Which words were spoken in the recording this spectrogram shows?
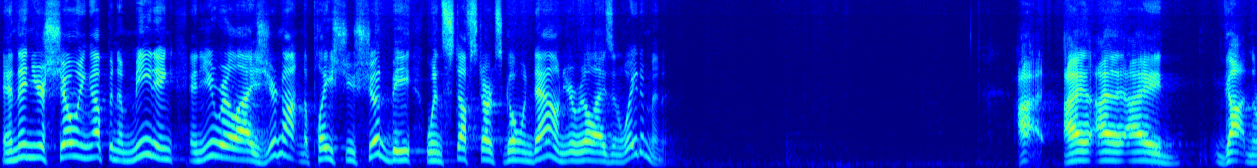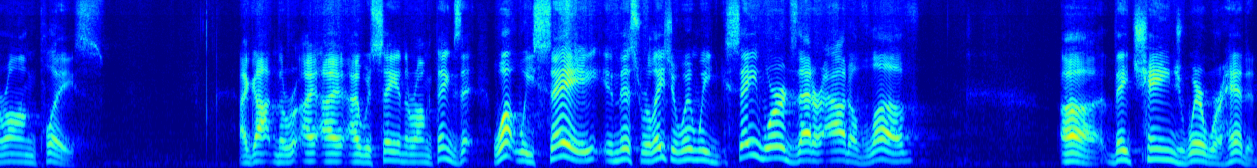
and then you're showing up in a meeting and you realize you're not in the place you should be when stuff starts going down you're realizing wait a minute i i i, I got in the wrong place I got in the, I, I, I, was saying the wrong things. That what we say in this relation, when we say words that are out of love, uh, they change where we're headed,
